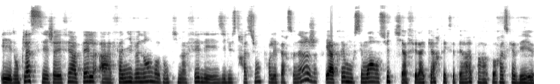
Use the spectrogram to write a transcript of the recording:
Et donc là, c'est, j'avais fait appel à Fanny Venambre, donc qui m'a fait les illustrations pour les personnages. Et après, c'est moi ensuite qui a fait la carte, etc. Par rapport à ce qu'avait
